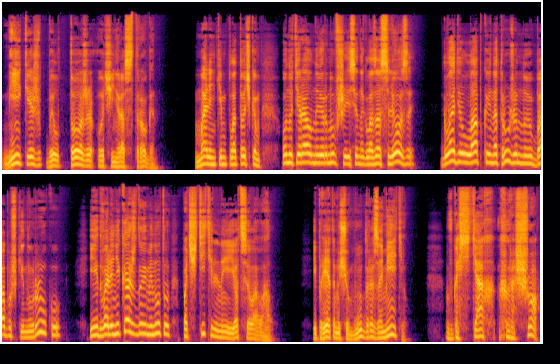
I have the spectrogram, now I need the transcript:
Микиш был тоже очень растроган. Маленьким платочком он утирал навернувшиеся на глаза слезы, гладил лапкой натруженную бабушкину руку и едва ли не каждую минуту почтительно ее целовал. И при этом еще мудро заметил в гостях хорошо,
